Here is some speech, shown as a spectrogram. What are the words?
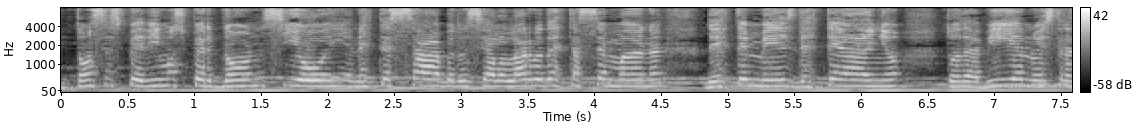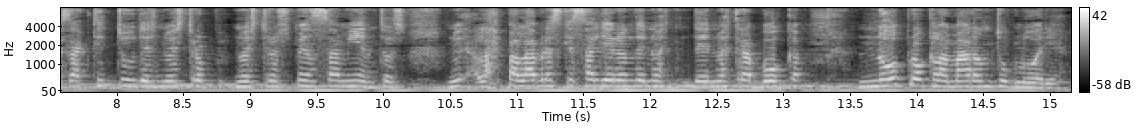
Entonces pedimos perdón si hoy, en este sábado, si a lo largo de esta semana, de este mes, de este año, todavía nuestras actitudes, nuestros pensamientos, las palabras que salieron de, de nuestra boca, no proclamaron tu gloria.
